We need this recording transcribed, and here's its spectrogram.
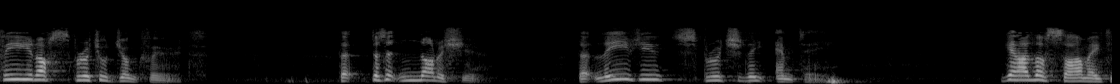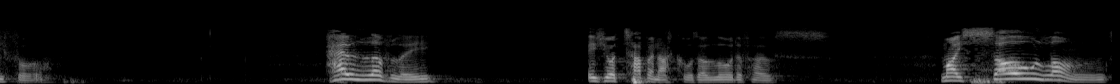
feeding off spiritual junk food that doesn't nourish you, that leaves you spiritually empty? Again, I love Psalm 84. How lovely is your tabernacles, O Lord of hosts. My soul longs,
